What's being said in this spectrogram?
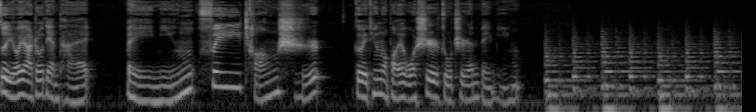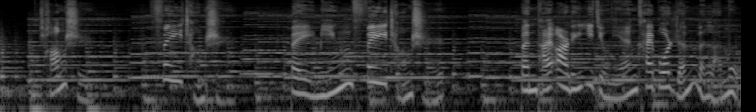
自由亚洲电台，北冥非常时，各位听众朋友，我是主持人北冥。常识，非常时，北冥非常时。本台二零一九年开播人文栏目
